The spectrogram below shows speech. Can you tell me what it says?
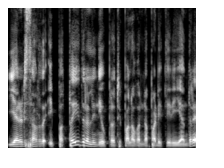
ಎರಡು ಸಾವಿರದ ಇಪ್ಪತ್ತೈದರಲ್ಲಿ ನೀವು ಪ್ರತಿಫಲವನ್ನು ಪಡಿತೀರಿ ಅಂದರೆ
